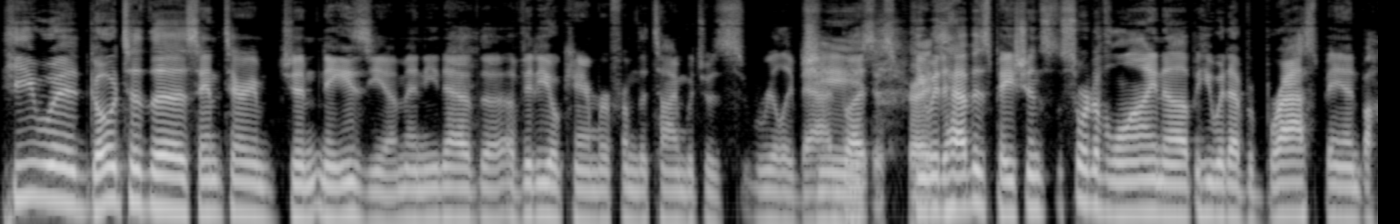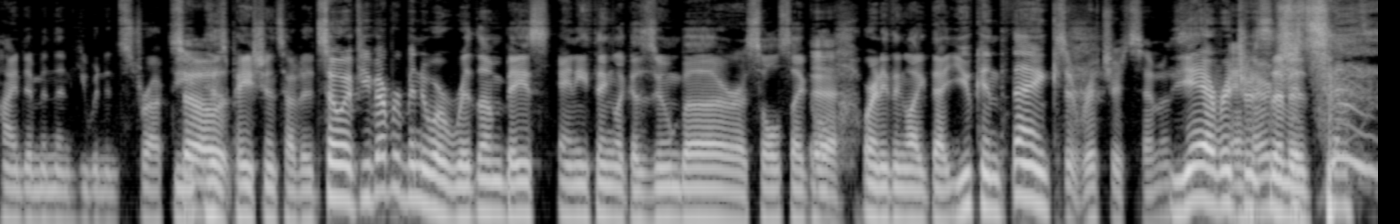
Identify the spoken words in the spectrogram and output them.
he would go to the sanitarium gymnasium, and he'd have the, a video camera from the time, which was really bad. but Jesus he would have his patients sort of line up. He would have a brass band behind him, and then he would instruct So- his patients how to. So, if you've ever been to a rhythm based anything like a Zumba or a Soul Cycle Yeah. or anything like that, you can thank. Is it Richard Simmons? Yeah, Richard Richard Simmons. Simmons.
